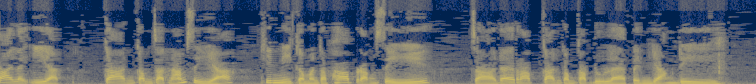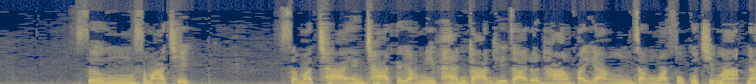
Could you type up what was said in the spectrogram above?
รายละเอียด การกำจัดน้ำเสียที่มีกัมมันตภาพรังสี จะได้รับการกำกับดูแลเป็นอย่างดี ซึ่งสมาชิกสมัชชาแห่งชาติก็ยังมีแผนการที่จะเดินทางไปยังจังหวัดฟุกุชิมะใน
